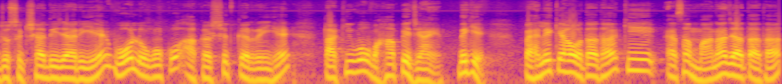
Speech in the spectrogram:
जो शिक्षा दी जा रही है, वो लोगों को आकर्षित कर रही है ताकि वो वहाँ पे जाएँ। देखिए, पहले क्या होता था कि ऐसा माना जाता था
